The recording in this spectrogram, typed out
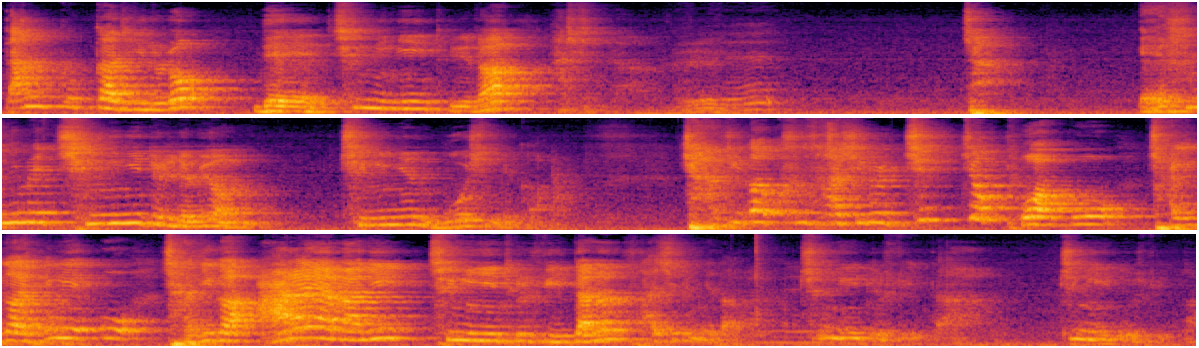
땅 끝까지 이르러 내 증인이 되리라 하신다. 자, 예수님의 증인이 되려면 증인은 무엇입니까? 자기가 그 사실을 직접 보았고 자기가 행했고 자기가 알아야만이 증인이 될 수 있다는 사실입니다. 증인이 될 수 있다. 증인이 될 수 있다.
